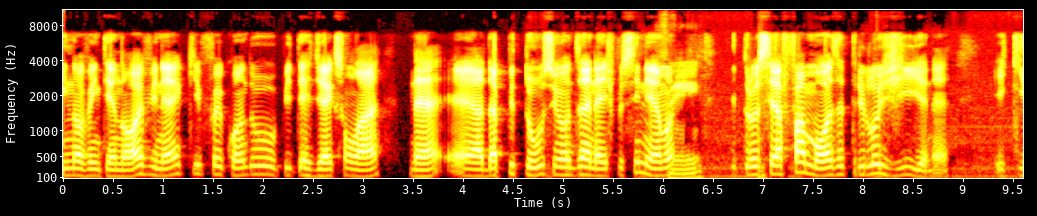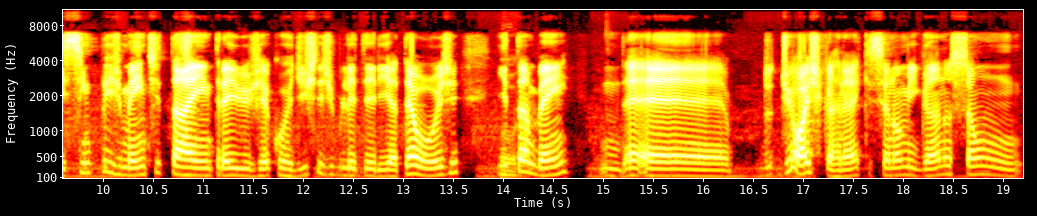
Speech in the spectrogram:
em 99, né, que foi quando o Peter Jackson lá, né, é, adaptou o Senhor dos Anéis para o cinema Sim. e trouxe a famosa trilogia, né? E que simplesmente está entre os recordistas de bilheteria até hoje e também é, é de Oscar, né? Que se eu não me engano são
